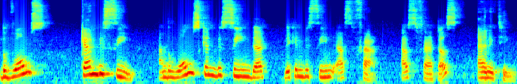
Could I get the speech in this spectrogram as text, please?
the worms can be seen and the worms can be seen that they can be seen as fat, as fat as anything.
